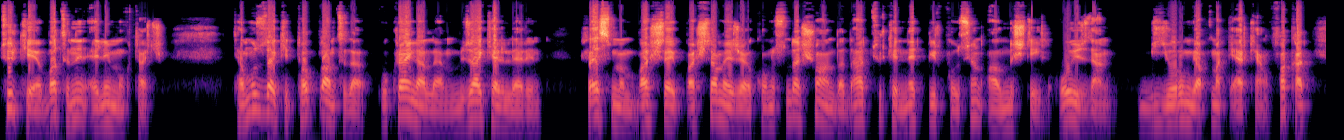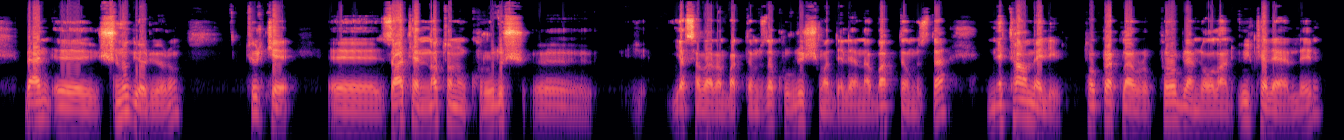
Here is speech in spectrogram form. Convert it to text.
Türkiye'ye Batı'nın eli muhtaç. Temmuz'daki toplantıda Ukraynalı müzakerelerin resmen başlayıp başlamayacağı konusunda şu anda daha Türkiye net bir pozisyon almış değil. O yüzden bir yorum yapmak erken. Fakat ben e, şunu görüyorum. Türkiye e, zaten NATO'nun kuruluş e, yasalarına baktığımızda, kuruluş maddelerine baktığımızda netameli, topraklar problemli olan ülkelerin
